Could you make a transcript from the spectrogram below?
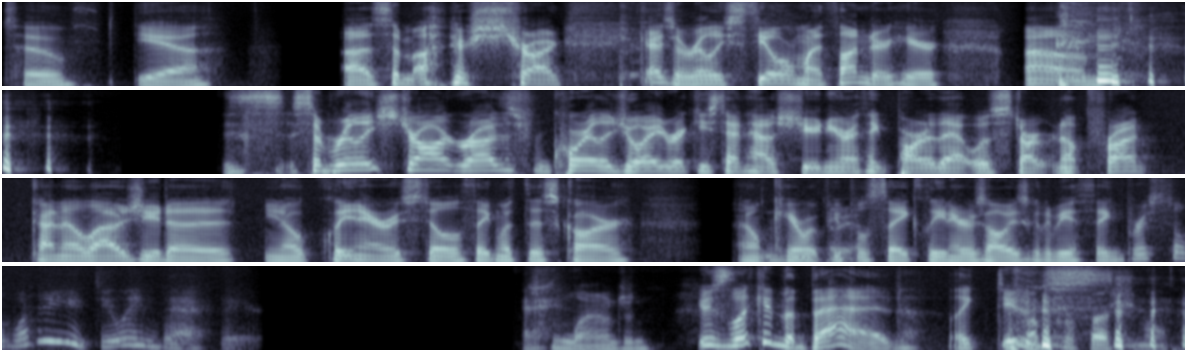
so yeah, uh, some other strong you guys are really stealing my thunder here. Um, some really strong runs from Corey LaJoie, Ricky Stenhouse Jr. I think part of that was starting up front. Kind of allows you to, you know, clean air is still a thing with this car. I don't care Mhm. what Oh, yeah. people say. Clean air is always going to be a thing. Bristol, what are you doing back there? Just lounging. He was licking the bed, like dude. Unprofessional.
